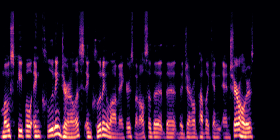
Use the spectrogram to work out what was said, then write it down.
most people, including journalists, including lawmakers, but also the the, the general public and, and shareholders,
